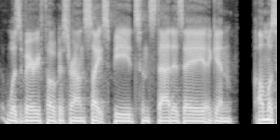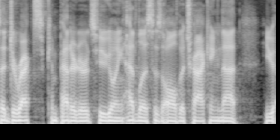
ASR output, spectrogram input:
was very focused around site speed, since that is a, again, almost a direct competitor to going headless, is all the tracking that you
